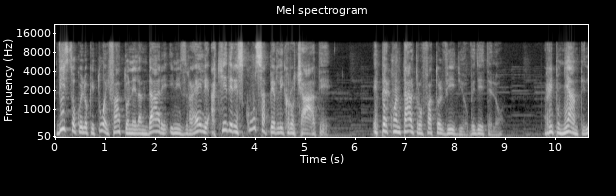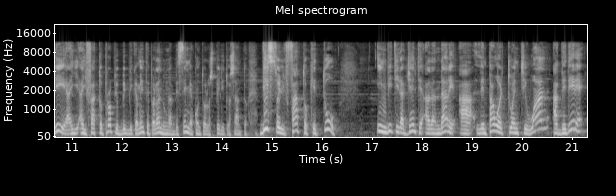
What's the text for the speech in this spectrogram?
visto quello che tu hai fatto nell'andare in Israele a chiedere scusa per le crociate e per quant'altro ho fatto il video, vedetelo, ripugnante, lì hai, hai, fatto proprio biblicamente parlando una bestemmia contro lo Spirito Santo, visto il fatto che tu inviti la gente ad andare all'Empower 21 a vedere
